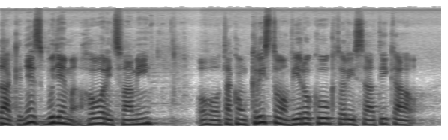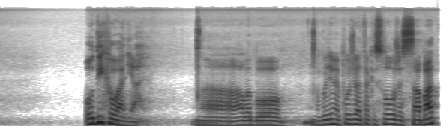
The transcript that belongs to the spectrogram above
Tak, dnes budem hovoriť s vami o takom Kristovom výroku, ktorý sa týka oddychovania. Alebo budeme používať také slovo, že sabat.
